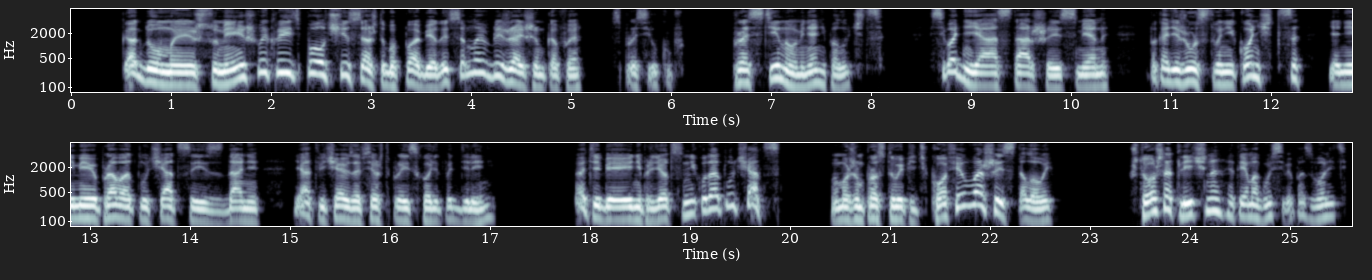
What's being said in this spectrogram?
— Как думаешь, сумеешь выкроить полчаса, чтобы пообедать со мной в ближайшем кафе? — спросил Куп. — Прости, но у меня не получится. Сегодня я старшая смены. Пока дежурство не кончится, я не имею права отлучаться из здания. Я отвечаю за все, что происходит в отделении. А тебе и не придется никуда отлучаться. Мы можем просто выпить кофе в вашей столовой. Что ж, отлично, это я могу себе позволить.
